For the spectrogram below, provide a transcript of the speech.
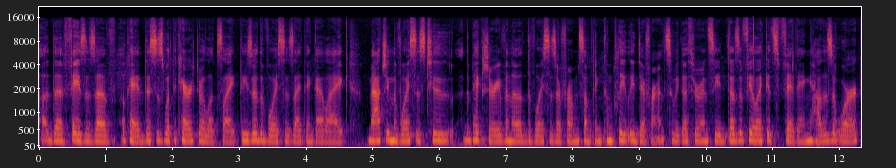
uh, the phases of okay, this is what the character looks like. These are the voices I think I like. Matching the voices to the picture, even though the voices are from something completely different. So we go through and see does it feel like it's fitting? How does it work?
